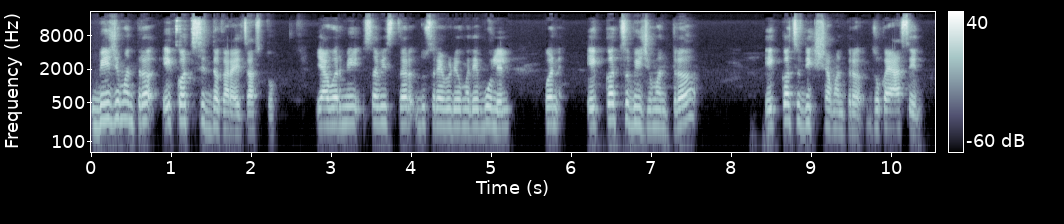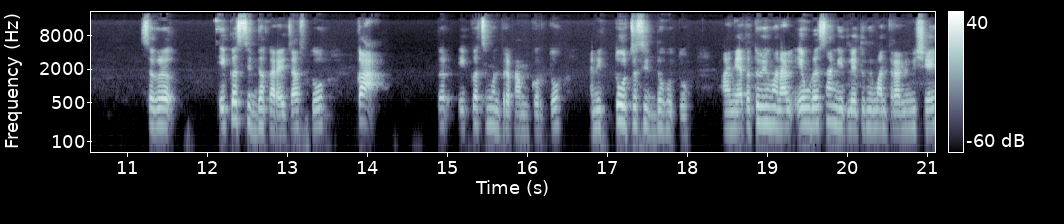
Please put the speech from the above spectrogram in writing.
बीज मंत्र एकच सिद्ध करायचा असतो. यावर मी सविस्तर दुसऱ्या व्हिडिओमध्ये बोलेल पण एकच बीज मंत्र एकच दीक्षा मंत्र जो काय असेल सगळं एकच सिद्ध करायचा असतो. का? तर एकच मंत्र काम करतो आणि तोच सिद्ध होतो. आणि आता तुम्ही म्हणाल एवढं सांगितलंय तुम्ही मंत्रांविषयी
